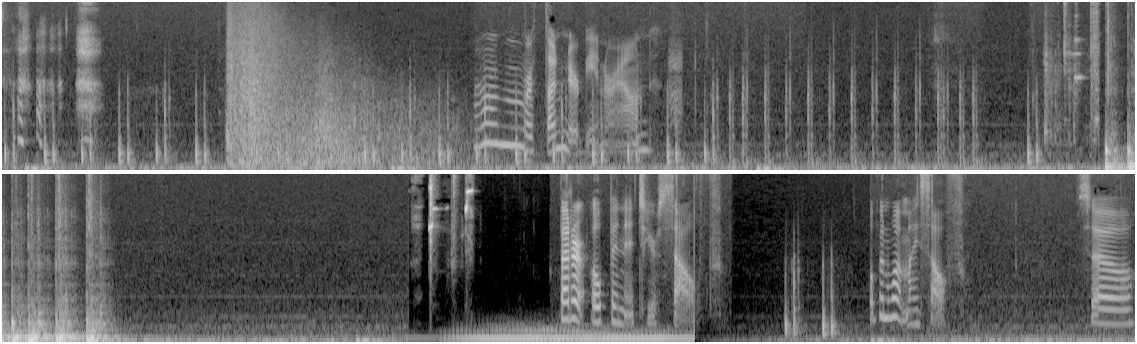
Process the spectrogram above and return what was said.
I don't remember Thunder being around. Better open it to yourself. Open what myself? So,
